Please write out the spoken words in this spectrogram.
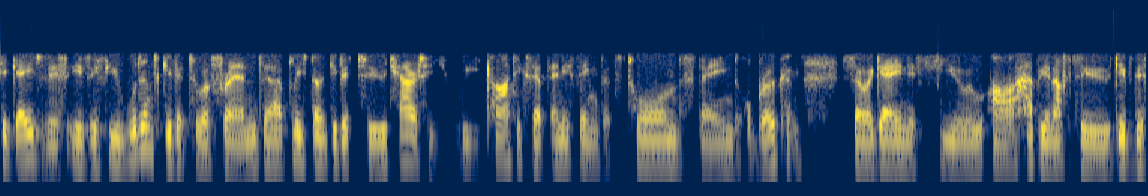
to gauge this is if you wouldn't give it to a friend, uh, please don't give it to charity. We can't accept anything that's torn, stained, or broken. So, again, if you are happy enough to give this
